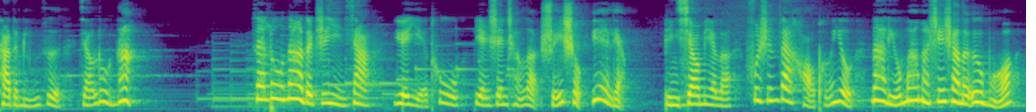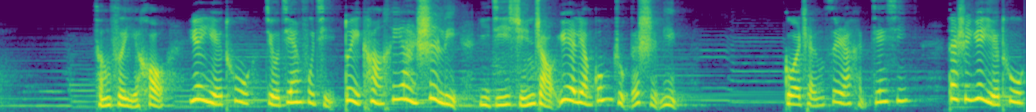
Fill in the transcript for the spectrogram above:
它的名字叫露娜。在露娜的指引下，越野兔变身成了水手月亮，并消灭了附身在好朋友纳流妈妈身上的恶魔。从此以后，越野兔就肩负起对抗黑暗势力以及寻找月亮公主的使命。过程虽然很艰辛。但是越野兔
